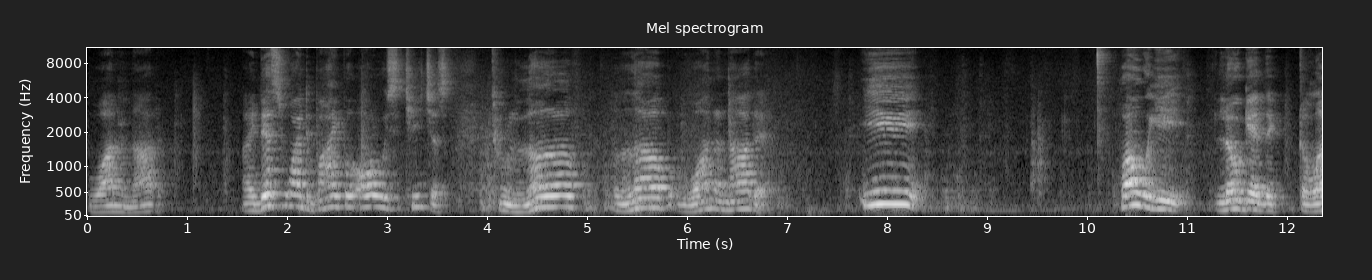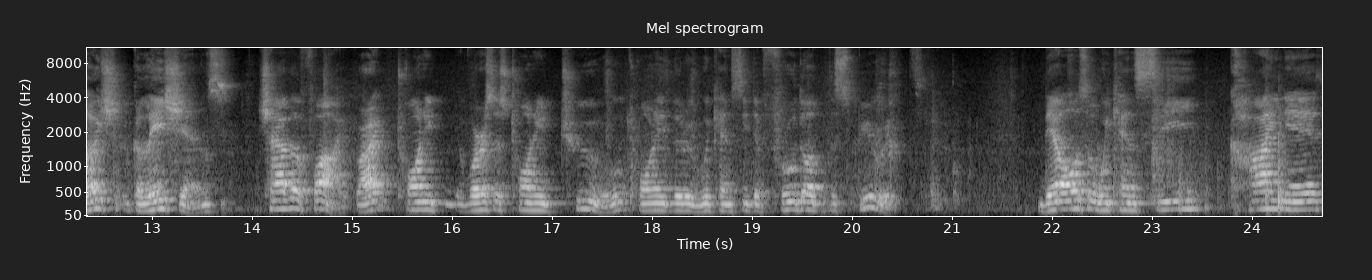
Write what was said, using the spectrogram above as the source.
one another. Like that's why the Bible always teaches to love, love one another. You, when we look at the Galatians chapter 5, right, 20 verses 22, 23, we can see the fruit of the Spirit. There also we can see kindness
